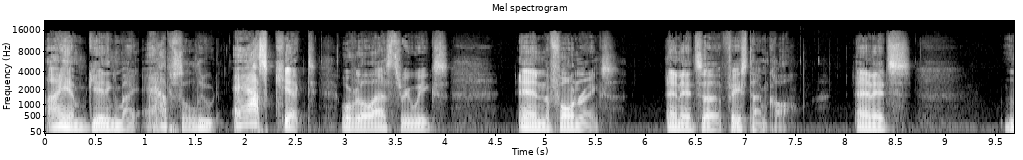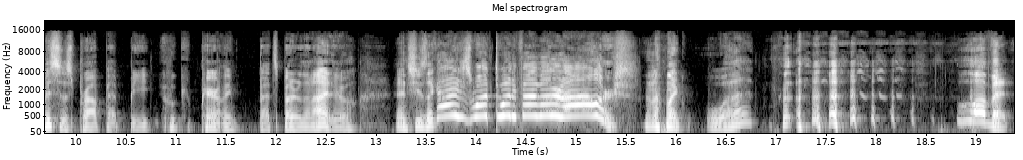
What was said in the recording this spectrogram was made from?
I am getting my absolute ass kicked over the last three weeks. And the phone rings, and it's a FaceTime call. And it's Mrs. Prop Bet Pete, who apparently bets better than I do. And she's like, I just won $2,500. And I'm like, what? Love it.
